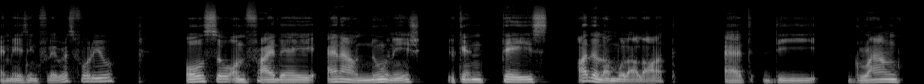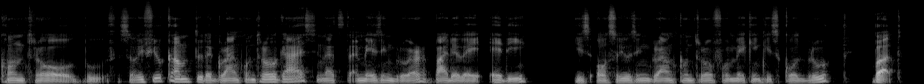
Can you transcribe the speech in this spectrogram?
amazing flavors for you. Also, on Friday around noonish, you can taste other La Mula lot at the ground control booth. So if you come to the ground control guys, and that's the amazing brewer, by the way, Eddie, is also using ground control for making his cold brew. But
